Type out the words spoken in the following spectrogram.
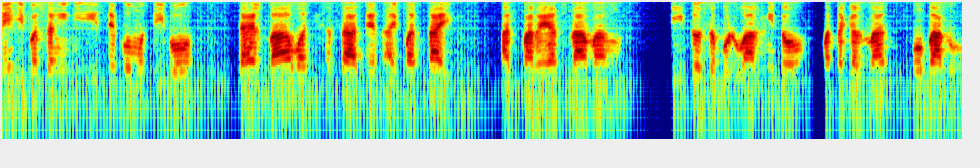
may iba siyang iniisip o motibo dahil bawat isa sa atin ay pantay at parehas lamang dito sa bulwagang ito, matagal man o bago.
